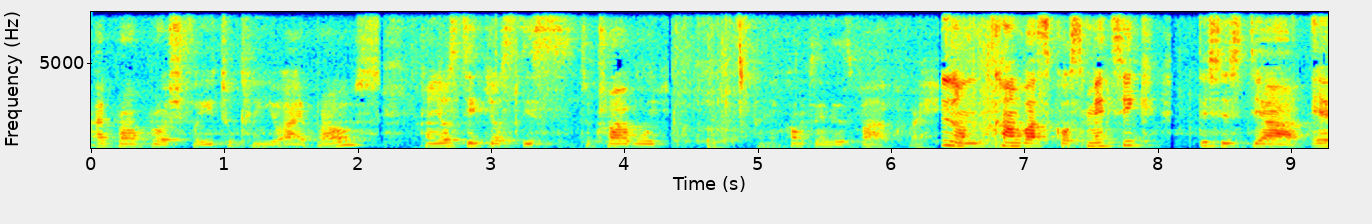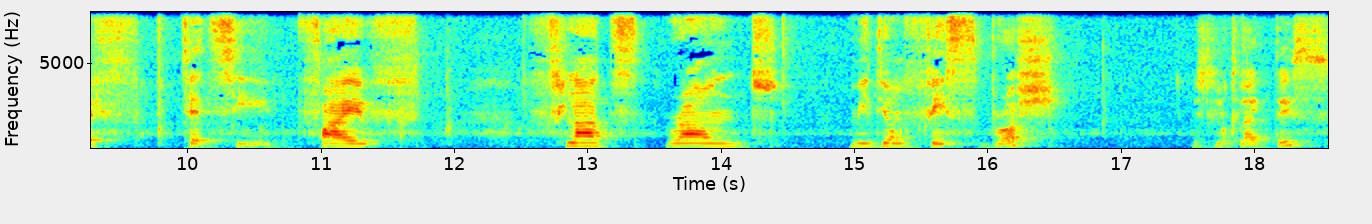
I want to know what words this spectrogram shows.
eyebrow brush for you to clean your eyebrows. You can just take just this to travel and it comes in this bag right? On canvas cosmetic this is their f35 flat round medium face brush. Which look like this.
